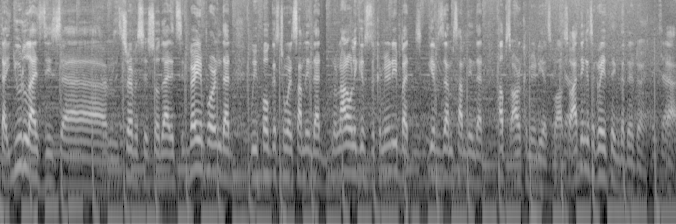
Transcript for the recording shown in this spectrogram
that utilize these um, services. So that it's very important that we focus towards something that not only gives the community but gives them something that helps our community as well. So I think it's a great thing that they're doing. Yeah.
